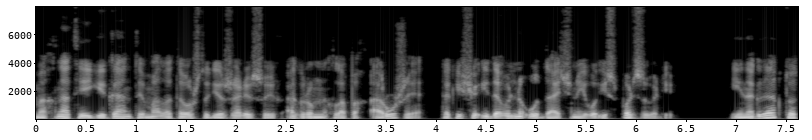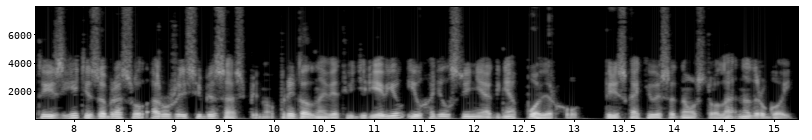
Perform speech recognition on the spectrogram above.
Мохнатые гиганты мало того, что держали в своих огромных лапах оружие, так еще и довольно удачно его использовали. иногда кто-то из Йети забрасывал оружие себе за спину, прыгал на ветви деревьев и уходил с линии огня поверху, перескакивая с одного ствола на другой,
